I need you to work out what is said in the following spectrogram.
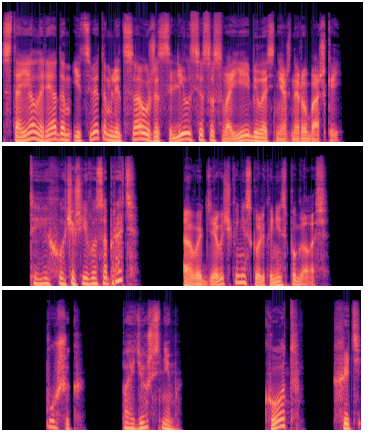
стоял рядом и цветом лица уже слился со своей белоснежной рубашкой. «Ты хочешь его забрать?» А вот девочка нисколько не испугалась. «Пушек, пойдешь с ним?» Кот, Хоть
